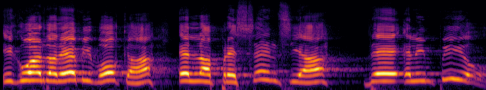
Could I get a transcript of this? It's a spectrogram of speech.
Y guardaré mi boca en la presencia del el impío.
